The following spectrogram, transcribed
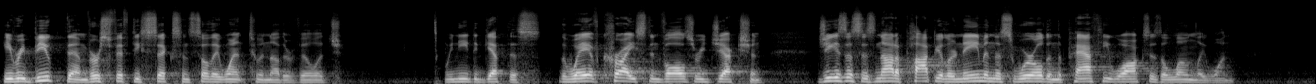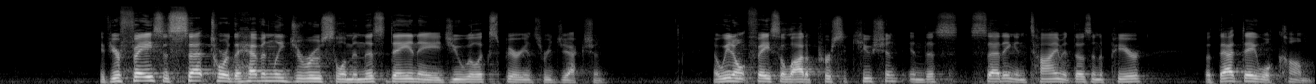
He rebuked them, verse 56, and so they went to another village. We need to get this. The way of Christ involves rejection. Jesus is not a popular name in this world, and the path he walks is a lonely one. If your face is set toward the heavenly Jerusalem in this day and age, you will experience rejection. Now, we don't face a lot of persecution in this setting and time, it doesn't appear, but that day will come.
